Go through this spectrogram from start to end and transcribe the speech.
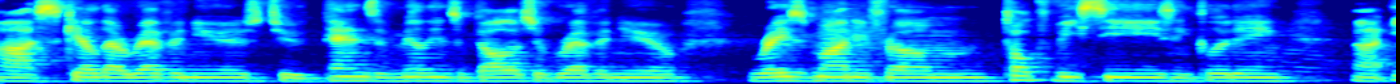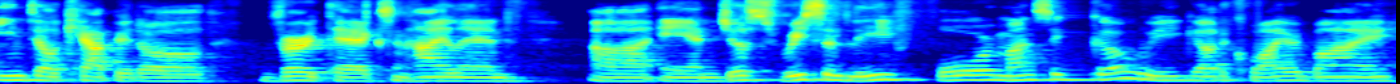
uh, scale their revenues to tens of millions of dollars of revenue, raised money from top VCs, including uh, Intel Capital, Vertex, and Highland. Uh, and just recently, four months ago, we got acquired by,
